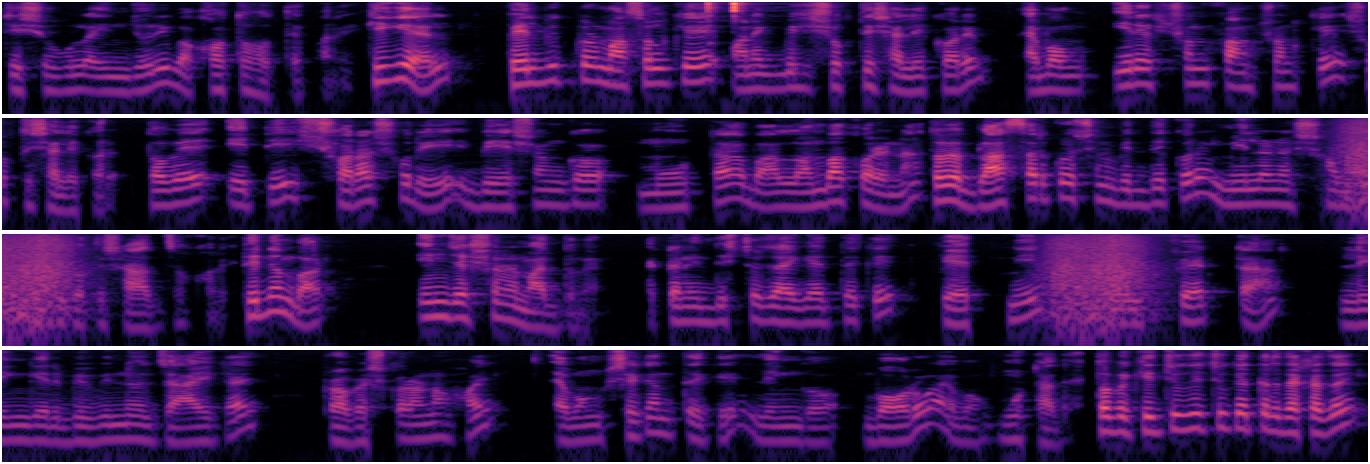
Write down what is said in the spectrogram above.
টিস্যুগুলো ইনজুরি বা ক্ষত হতে পারে। কিগেল পেলভিক মাসলকে অনেক বেশি শক্তিশালী করে এবং ইরেকশন ফাংশনকে শক্তিশালী করে। তবে এটি সরাসরি বিয়ের সঙ্গে মোটা বা লম্বা করে না, তবে ব্লাড সার্কুলেশন বৃদ্ধি করে মিলনের সময় বৃদ্ধি করতে সাহায্য করে। তিন নম্বর ইনজেকশনের মাধ্যমে। একটা নির্দিষ্ট জায়গা থেকে ফ্যাট নিয়ে ওই ফ্যাটটা লিঙ্গের বিভিন্ন জায়গায় প্রবেশ করানো হয় এবং সেখান থেকে লিঙ্গ বড় এবং মোটা দেয়। তবে কিছু কিছু ক্ষেত্রে দেখা যায়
